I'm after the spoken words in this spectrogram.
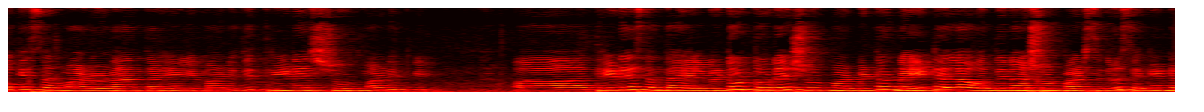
ಓಕೆ ಸರ್ ಮಾಡೋಣ ಅಂತ ಹೇಳಿ ಮಾಡಿದ್ವಿ. ತ್ರೀ ಡೇಸ್ ಶೂಟ್ ಮಾಡಿದ್ವಿ. ತ್ರೀ ಡೇಸ್ ಅಂತ ಹೇಳ್ಬಿಟ್ಟು ಟೂ ಡೇಸ್ ಶೂಟ್ ಮಾಡಿಬಿಟ್ಟು ನೈಟ್ ಎಲ್ಲ ಒಂದಿನ ಶೂಟ್ ಮಾಡಿಸಿದ್ರು. ಸೆಕೆಂಡ್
